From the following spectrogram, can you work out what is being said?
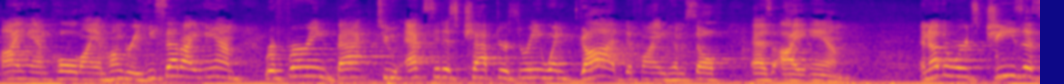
I am cold, I am hungry. He said, I am, referring back to Exodus chapter 3 when God defined himself as I am. In other words, Jesus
